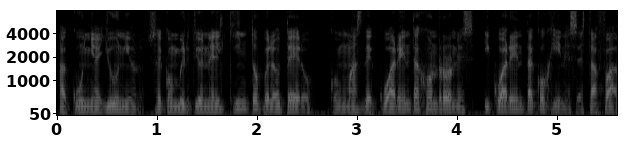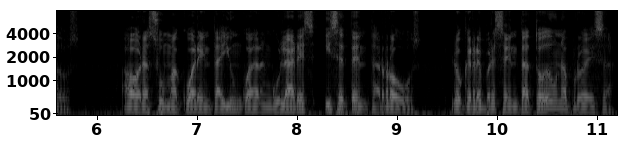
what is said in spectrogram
Acuña Jr. se convirtió en el quinto pelotero con más de 40 jonrones y 40 cojines estafados. Ahora suma 41 cuadrangulares y 70 robos, lo que representa toda una proeza,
